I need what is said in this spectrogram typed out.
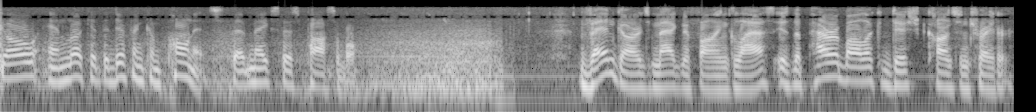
go and look at the different components that makes this possible. Vanguard's magnifying glass is the parabolic dish concentrator.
